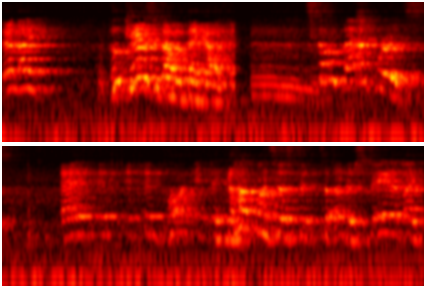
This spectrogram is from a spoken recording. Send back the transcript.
they're like, who cares about what that guy thinks? Mm. So backwards. And, and, and, and, Paul, and God wants us to, to understand, like,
